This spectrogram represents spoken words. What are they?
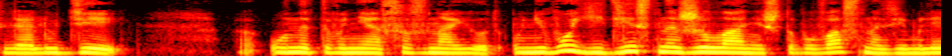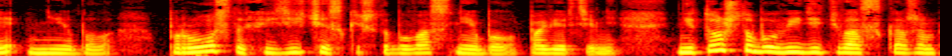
для людей – он этого не осознает. У него единственное желание, чтобы вас на земле не было. Просто физически, чтобы вас не было, поверьте мне. Не то, чтобы увидеть вас, скажем,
